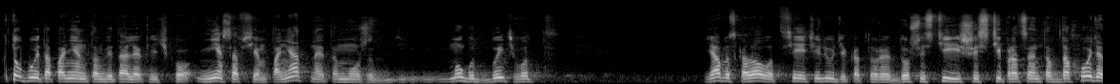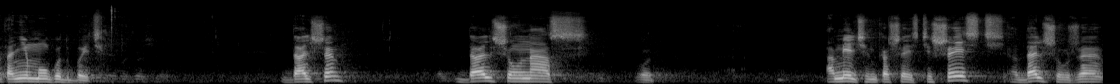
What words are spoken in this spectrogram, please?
Кто будет оппонентом Виталия Кличко, не совсем понятно. Это может, могут быть вот я бы сказал, вот все эти люди, которые до 6,6% доходят, они могут быть. Дальше. Дальше у нас вот, Амельченко 6,6, а дальше уже,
